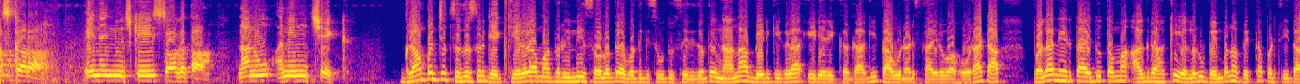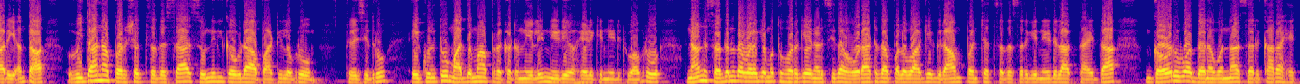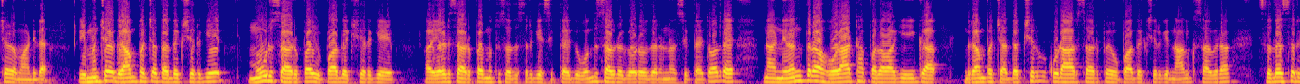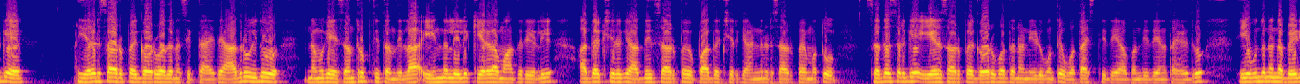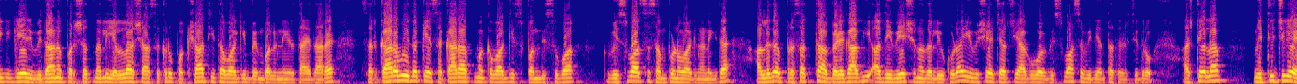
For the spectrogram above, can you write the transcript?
ನಮಸ್ಕಾರ. A nine ನ್ಯೂಸ್ಗೆ ಸ್ವಾಗತ. ನಾನು ಅಮೀನ್ ಶೇಖ್. ಗ್ರಾಮ ಪಂಚಾಯತ್ ಸದಸ್ಯರಿಗೆ ಕೇರಳ ಮಾದರಿಯಲ್ಲಿ ಸೌಲಭ್ಯ ಒದಗಿಸುವುದು ಸೇರಿದಂತೆ ನಾನಾ ಬೇಡಿಕೆಗಳ ಈಡೇರಿಕೆಗಾಗಿ ತಾವು ನಡೆಸ್ತಾ ಇರುವ ಹೋರಾಟ ಫಲ ನೀಡ್ತಾ ಇದ್ದು ತಮ್ಮ ಆಗ್ರಹಕ್ಕೆ ಎಲ್ಲರೂ ಬೆಂಬಲ ವ್ಯಕ್ತಪಡಿಸಿದ್ದಾರೆ ಅಂತ ವಿಧಾನ ಪರಿಷತ್ ಸದಸ್ಯ ಸುನಿಲ್ ಗೌಡ ಪಾಟೀಲ್ ಅವರು ತಿಳಿಸಿದರು. ಈ ಕುರಿತು ಮಾಧ್ಯಮ ಪ್ರಕಟಣೆಯಲ್ಲಿ ನೀಡಿ ಹೇಳಿಕೆ ನೀಡಿರುವ ಅವರು, ನಾನು ಸದನದ ಒಳಗೆ ಮತ್ತು ಹೊರಗೆ ನಡೆಸಿದ ಹೋರಾಟದ ಫಲವಾಗಿ ಗ್ರಾಮ ಪಂಚಾಯತ್ ಸದಸ್ಯರಿಗೆ ನೀಡಲಾಗ್ತಾ ಇದ್ದ ಗೌರವ ಧನವನ್ನು ಸರ್ಕಾರ ಹೆಚ್ಚಳ ಮಾಡಿದೆ. ಈ ಮುಂಚೆ ಗ್ರಾಮ ಪಂಚಾಯತ್ ಅಧ್ಯಕ್ಷರಿಗೆ ಮೂರು ಸಾವಿರ ರೂಪಾಯಿ, ಉಪಾಧ್ಯಕ್ಷರಿಗೆ ಎರಡು ಸಾವಿರ ರೂಪಾಯಿ ಮತ್ತು ಸದಸ್ಯರಿಗೆ ಸಿಗ್ತಾ ಇದ್ದು, ಒಂದು ಸಾವಿರ ಗೌರವಧನ ಸಿಗ್ತಾ ಇತ್ತು. ಆದರೆ ನಾನು ನಿರಂತರ ಹೋರಾಟ ಫಲವಾಗಿ ಈಗ ಗ್ರಾಮ ಪಂಚಾಯತ್ ಅಧ್ಯಕ್ಷರಿಗೂ ಕೂಡ ಆರು ಸಾವಿರ ರೂಪಾಯಿ, ಉಪಾಧ್ಯಕ್ಷರಿಗೆ ನಾಲ್ಕು ಸಾವಿರ, ಸದಸ್ಯರಿಗೆ ಎರಡು ಸಾವಿರ ರೂಪಾಯಿ ಗೌರವಧನ ಸಿಗ್ತಾ ಇದೆ. ಆದರೂ ಇದು ನಮಗೆ ಸಂತೃಪ್ತಿ ತಂದಿಲ್ಲ. ಈ ಹಿನ್ನೆಲೆಯಲ್ಲಿ ಕೇರಳ ಮಾದರಿಯಲ್ಲಿ ಅಧ್ಯಕ್ಷರಿಗೆ ಹದಿನೈದು ಸಾವಿರ ರೂಪಾಯಿ, ಉಪಾಧ್ಯಕ್ಷರಿಗೆ ಹನ್ನೆರಡು ಸಾವಿರ ರೂಪಾಯಿ ಮತ್ತು ಸದಸ್ಯರಿಗೆ ಏಳು ಸಾವಿರ ರೂಪಾಯಿ ಗೌರವಧನ ನೀಡುವಂತೆ ಒತ್ತಾಯಿಸ್ತಿದೆ ಬಂದಿದೆ ಅಂತ ಹೇಳಿದರು. ಈ ಒಂದು ನನ್ನ ಬೇಡಿಕೆಗೆ ವಿಧಾನ ಪರಿಷತ್ನಲ್ಲಿ ಎಲ್ಲ ಶಾಸಕರು ಪಕ್ಷಾತೀತವಾಗಿ ಬೆಂಬಲ ನೀಡ್ತಾ ಇದ್ದಾರೆ. ಸರ್ಕಾರವು ಇದಕ್ಕೆ ಸಕಾರಾತ್ಮಕವಾಗಿ ಸ್ಪಂದಿಸುವ ವಿಶ್ವಾಸ ಸಂಪೂರ್ಣವಾಗಿ ನನಗಿದೆ. ಅಲ್ಲದೆ ಪ್ರಸಕ್ತ ಬೆಳಗಾವಿ ಅಧಿವೇಶನದಲ್ಲಿಯೂ ಕೂಡ ಈ ವಿಷಯ ಚರ್ಚೆಯಾಗುವ ವಿಶ್ವಾಸವಿದೆ ಅಂತ ತಿಳಿಸಿದರು. ಅಷ್ಟೇ ಅಲ್ಲ, ಇತ್ತೀಚೆಗೆ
